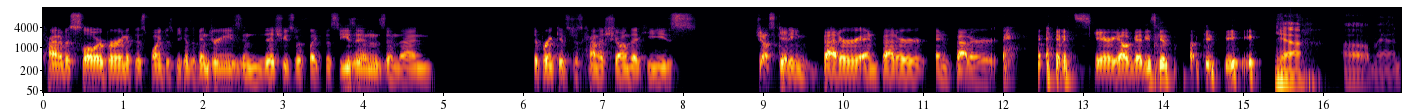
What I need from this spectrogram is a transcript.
kind of a slower burn at this point just because of injuries and the issues with like the seasons, and then DeBrincat's just kind of shown that he's just getting better and better and better. and it's scary how good he's gonna fucking be. yeah. Oh man.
